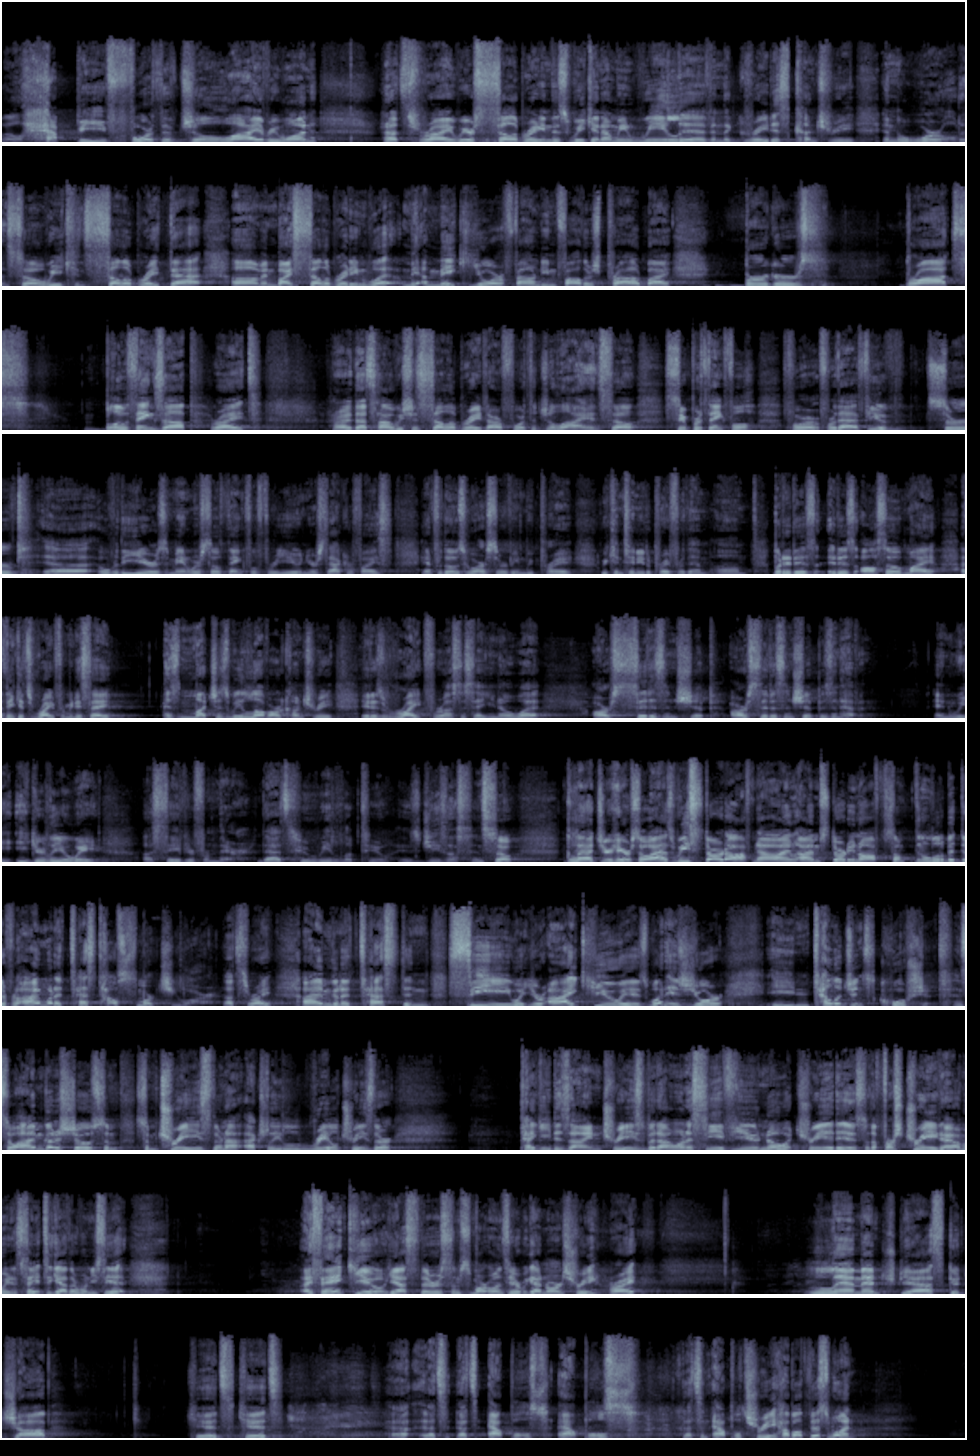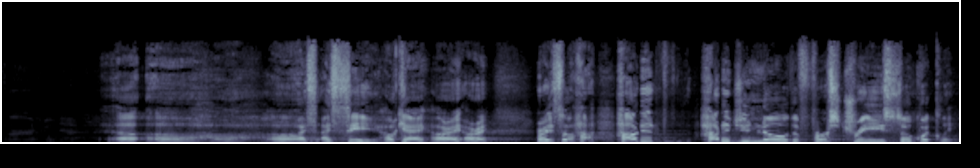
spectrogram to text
Well, happy 4th of July, everyone. That's right. We're celebrating this weekend. I mean, we live in the greatest country in the world. And so we can celebrate that. Um, and by celebrating what, make your founding fathers proud by burgers, brats, blow things up, right? All right, that's how we should celebrate our 4th of July. And so, super thankful for, for that. If you have served uh, over the years, man, we're so thankful for you and your sacrifice. And for those who are serving, we pray, we continue to pray for them. Um, but it is, it is also my, I think it's right for me to say, as much as we love our country, it is right for us to say, you know what? Our citizenship, our citizenship is in heaven. And we eagerly await a savior from there. That's who we look to, is Jesus. And so, glad you're here. So, as we start off now, I'm, I'm starting off something a little bit different. I'm going to test how smart you are. That's right. I'm going to test and see what your IQ is. What is your intelligence quotient? And so, I'm going to show some, some trees. They're not actually real trees, they're Peggy designed trees, but I want to see if you know what tree it is. So, the first tree, I'm going to say it together when you see it. I thank you. Yes, there is some smart ones here. We got an orange tree, right? Lemon, yes, good job. Kids, kids. Uh, that's, that's apples, apples. That's an apple tree. How about this one? Uh, oh, oh, oh I, I see. Okay, all right, all right. All right, so how, how, did, how did you know the first trees so quickly?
